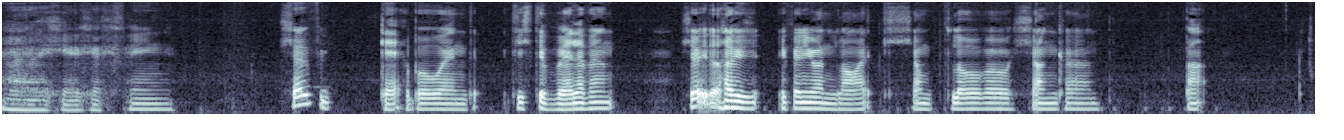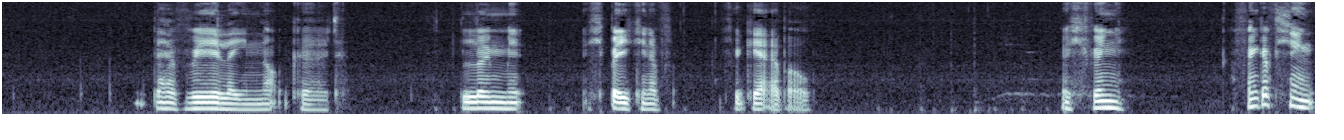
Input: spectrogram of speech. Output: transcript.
Uh, here's a thing. so forgettable and just irrelevant. I don't if anyone likes Sunflora or Sunkern, but they're really not good. Lumi speaking of forgettable, this thing, I think I've seen,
